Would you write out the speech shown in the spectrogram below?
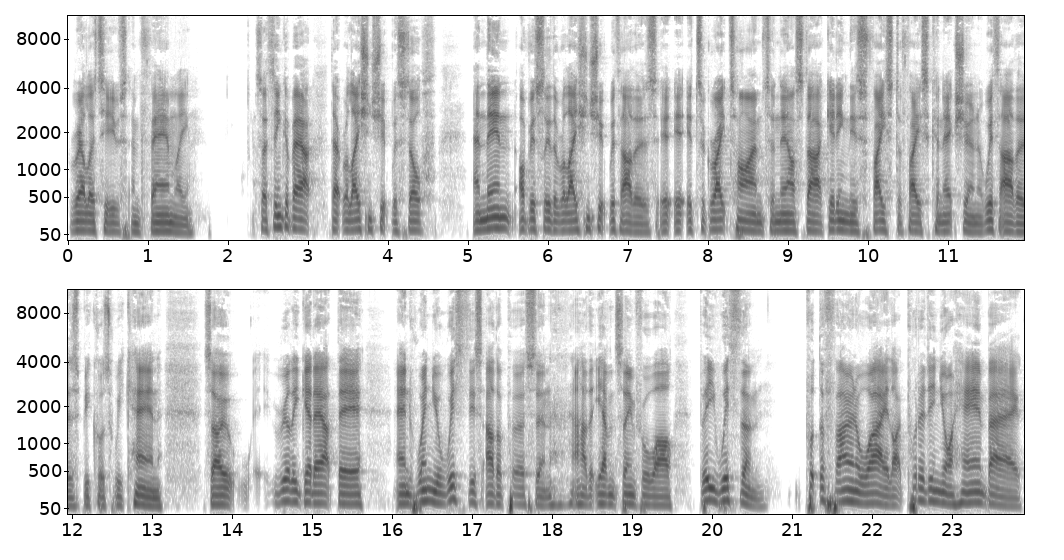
relatives, and family. So think about that relationship with self and then obviously the relationship with others. It, it, it's a great time to now start getting this face to face connection with others because we can. So really get out there. And when you're with this other person uh, that you haven't seen for a while, be with them. Put the phone away, like put it in your handbag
